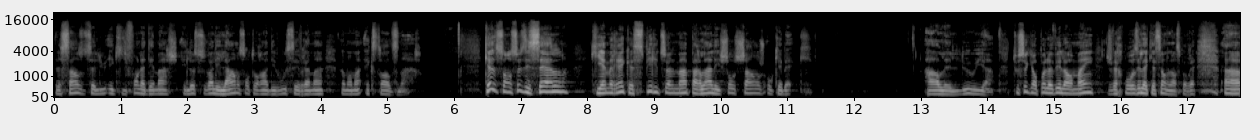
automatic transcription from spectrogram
le sens du salut et qu'ils font la démarche. Et là, souvent, les larmes sont au rendez-vous. C'est vraiment un moment extraordinaire. Quels sont ceux et celles qui aimerait que spirituellement parlant, les choses changent au Québec. Alléluia. Tous ceux qui n'ont pas levé leurs mains, je vais reposer la question. Non, ce pas vrai. Euh,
